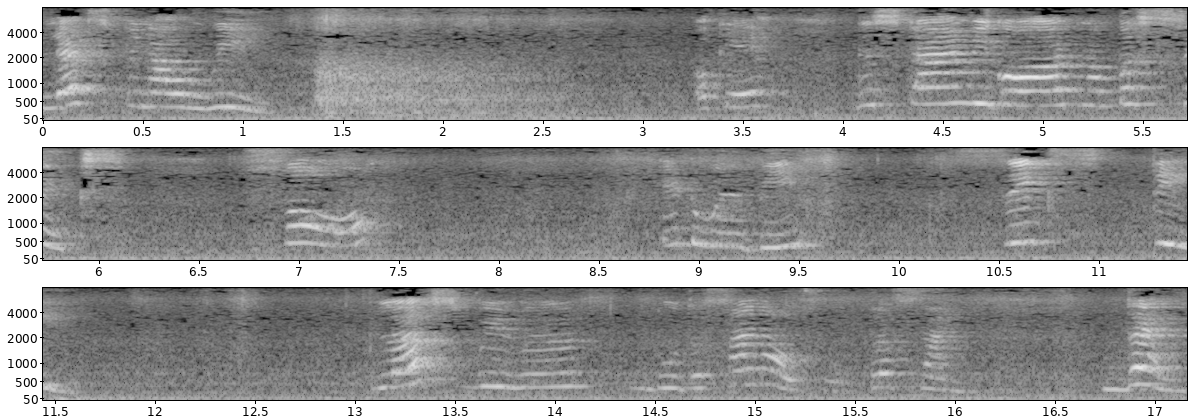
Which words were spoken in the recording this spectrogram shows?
let's spin our wheel. Okay, this time we got number 6. So it will be 60 plus we will do the sign also plus sign then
